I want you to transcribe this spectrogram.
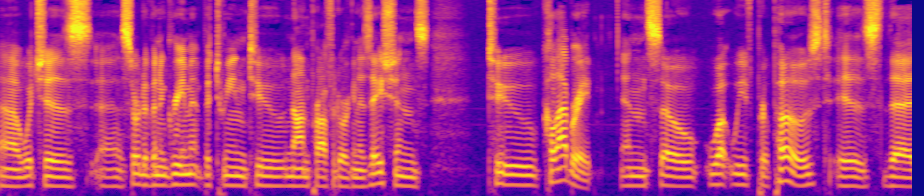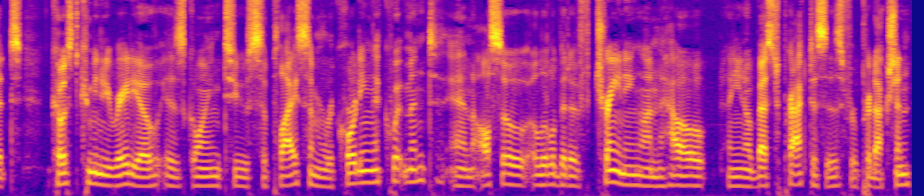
uh, which is uh, sort of an agreement between two nonprofit organizations to collaborate. And so, what we've proposed is that Coast Community Radio is going to supply some recording equipment and also a little bit of training on how you know best practices for production,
